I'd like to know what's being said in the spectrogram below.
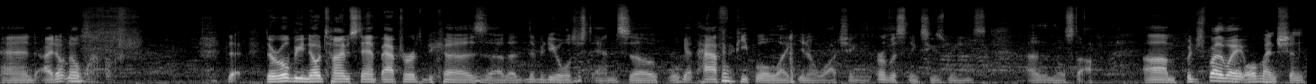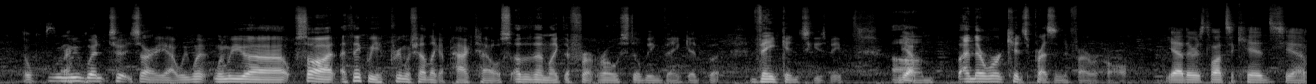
And I don't know. there will be no timestamp afterwards because uh, the, the video will just end. So we'll get half people like you know watching or listening, excuse me, and and then they'll stop. Um, but just by the way, we'll mention when we went to sorry, yeah, we went when we uh, saw it. I think we pretty much had like a packed house, other than like the front row still being vacant, but vacant, excuse me. Um, yeah, and there were kids present, if I recall. Yeah, there was lots of kids. Yeah,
